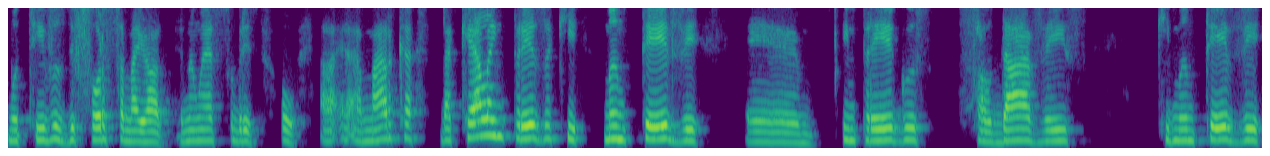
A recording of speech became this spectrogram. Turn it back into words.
motivos de força maior. Não é sobre isso. Ou a, a marca daquela empresa que manteve é, empregos saudáveis, que manteve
